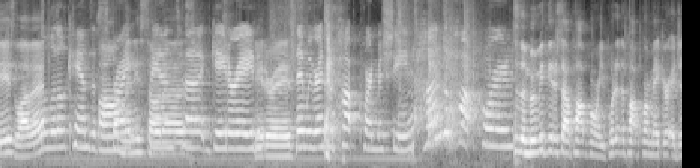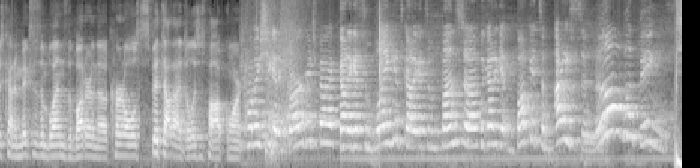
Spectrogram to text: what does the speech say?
Love it. little cans of Oh, Sprite, sodas. Fanta, Gatorade. Gatorade. Then we rented a popcorn machine. Tons of popcorn. This is the movie theater style popcorn where you put it in the popcorn maker, it just kind of mixes and blends the butter and the kernels, spits out that delicious popcorn. Probably should get a garbage bag. Gotta get some blankets, gotta get some fun stuff. We gotta get buckets of ice and all the things.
